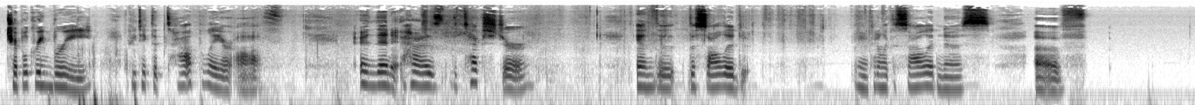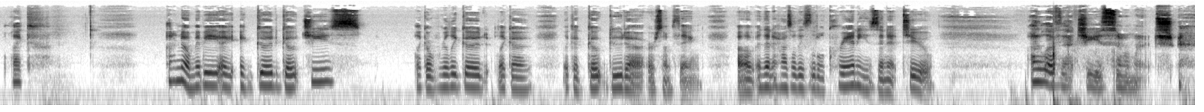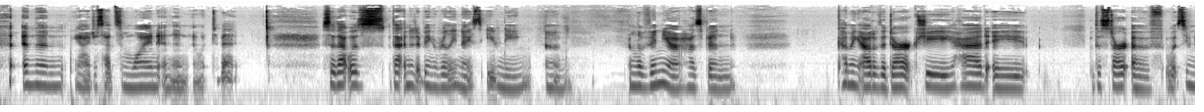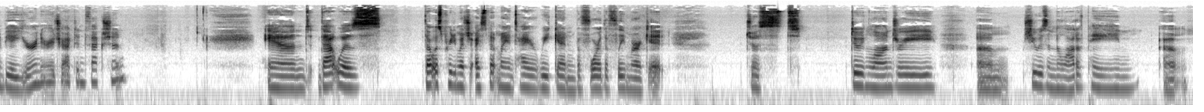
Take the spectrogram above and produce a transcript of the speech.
triple cream brie. If you take the top layer off, and then it has the texture and the the solid you know kind of like the solidness of like I don't know, maybe a, a good goat cheese, like a really good like a like a goat gouda or something. Um, and then it has all these little crannies in it too. I love that cheese so much. and then yeah, I just had some wine and then I went to bed so that was that ended up being a really nice evening. Um, and Lavinia has been coming out of the dark. She had a the start of what seemed to be a urinary tract infection, and that was that was pretty much. I spent my entire weekend before the flea market just doing laundry. Um, she was in a lot of pain. Um,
